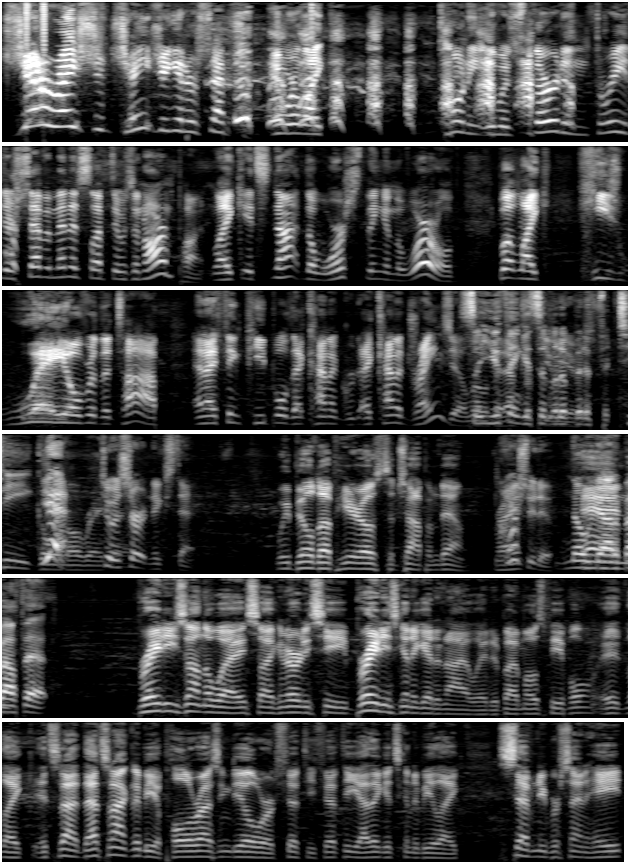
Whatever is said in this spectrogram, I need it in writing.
Generation changing interception. And we're like, Tony, it was third and three. There's seven minutes left. There was an arm punt. Like, it's not the worst thing in the world, but like he's way over the top, and I think people that kind of that kind of drains you. A So little you bit think it's a few little bit of fatigue going yeah, on right to now. a certain extent. We build up heroes to chop them down. Right? Of course we do. No doubt about that. Brady's on the way, so I can already see Brady's going to get annihilated by most people. It, like it's not that's not going to be a polarizing deal where it's 50-50. I think it's going to be like 70% hate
